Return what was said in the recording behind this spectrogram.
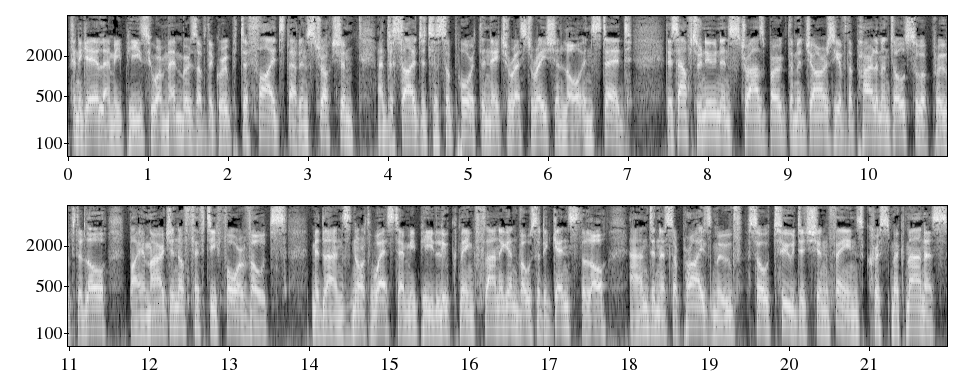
Fine Gael MEPs who are members of the group defied that instruction and decided to support the nature restoration law instead. This afternoon in Strasbourg, the majority of the Parliament also approved the law by a margin of 54 votes. Midlands Northwest MEP Luke Ming Flanagan voted against the law and in a surprise move, so too did Sinn Féin's Chris MacManus.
